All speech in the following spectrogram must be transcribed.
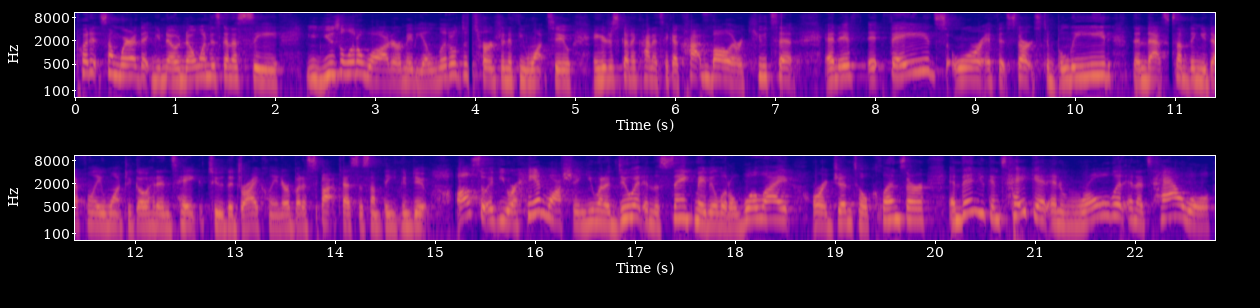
put it somewhere that you know no one is going to see. You use a little water, maybe a little detergent if you want to, and you're just going to kind of take a cotton ball or a Q-tip. And if it fades or if it starts to bleed, then that's something you definitely want to go ahead and take to the dry cleaner. But a spot test is something you can do. Also, if you are hand washing, you want to do it in the sink, maybe a little Woolite or a gentle cleanser. And then you can take it and roll it in a towel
